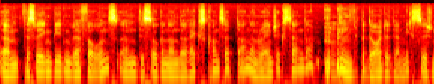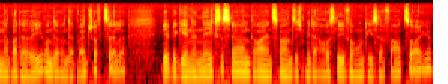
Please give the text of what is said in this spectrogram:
Ähm, deswegen bieten wir für uns ähm, das sogenannte REX-Konzept an, ein Range Extender. Mhm. Bedeutet der Mix zwischen der Batterie und der, und der Brennstoffzelle. Wir beginnen nächstes Jahr in 2023 mit der Auslieferung dieser Fahrzeuge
